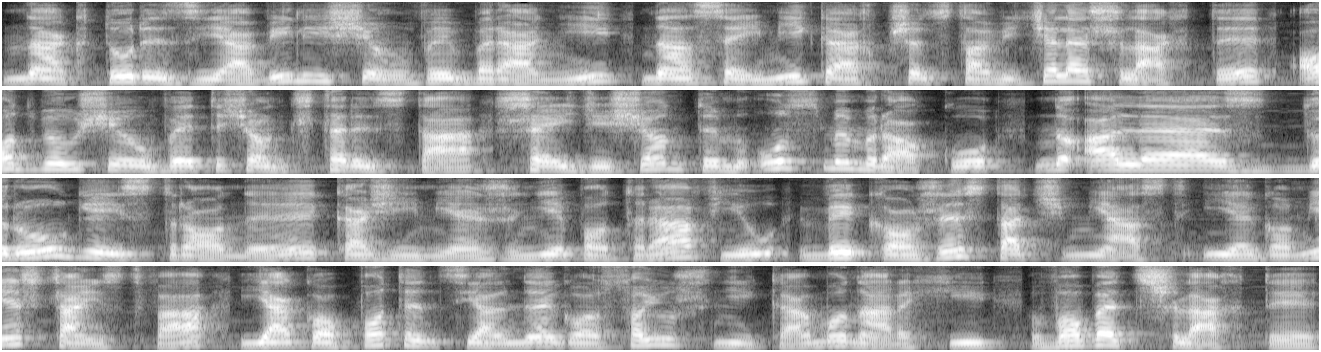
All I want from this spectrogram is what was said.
na który zjawili się wybrani na sejmikach przedstawiciele szlachty, odbył się w 1468 roku, no ale z drugiej strony Kazimierz nie potrafił wykorzystać miast i jego mieszczaństwa jako potencjalnego sojusznika monarchii wobec szlachty,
